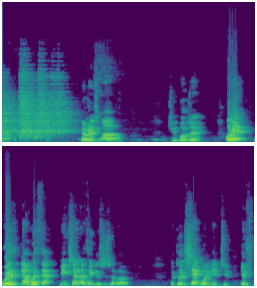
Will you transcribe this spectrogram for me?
Yeah. There was uh, shoot, what was it? Oh yeah. With now, with that being said, I think this is a a good segue into if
